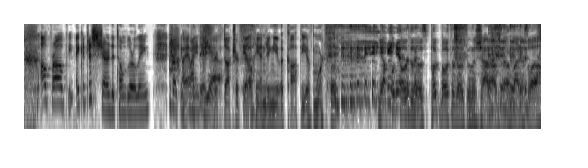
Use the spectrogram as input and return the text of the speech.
I'll probably I could just share the Tumblr link if I can I have a find it. picture Yeah. of Dr. Phil Yeah. handing you a copy of Morpho. yeah, put both of those put both of those in the shout out zone, might as well.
